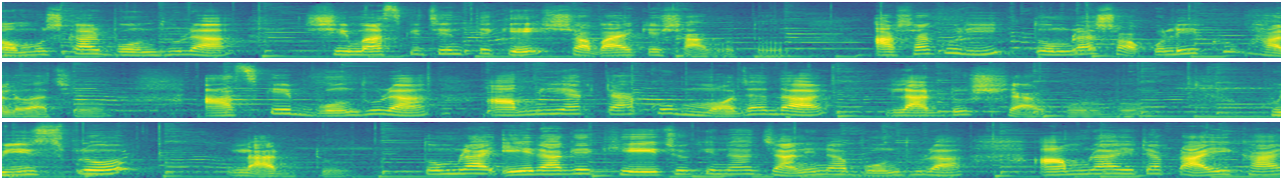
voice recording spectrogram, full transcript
নমস্কার বন্ধুরা, সীমাস কিচেন থেকে সবাইকে স্বাগত। আশা করি তোমরা সকলেই খুব ভালো আছো। আজকে বন্ধুরা, আমি একটা খুব মজাদার লাড্ডু শেয়ার করব। হুইস ফ্লোর লাড্ডু। তোমরা এর আগে খেয়েছো কি না জানি না বন্ধুরা, আমরা এটা প্রায়ই খাই,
